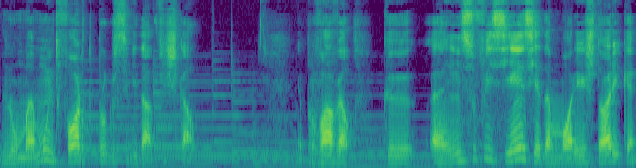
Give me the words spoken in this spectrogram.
numa muito forte progressividade fiscal. É provável que a insuficiência da memória histórica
